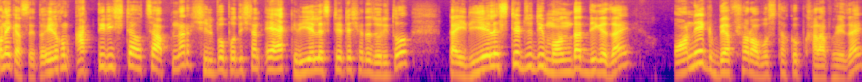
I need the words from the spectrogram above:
অনেক আছে। তো এরকম আটত্রিশটা হচ্ছে আপনার শিল্প প্রতিষ্ঠান, এক রিয়েল এস্টেটের সাথে জড়িত। তাই রিয়েল এস্টেট যদি মন্দার দিকে যায়, অনেক ব্যবসার অবস্থা খুব খারাপ হয়ে যায়।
